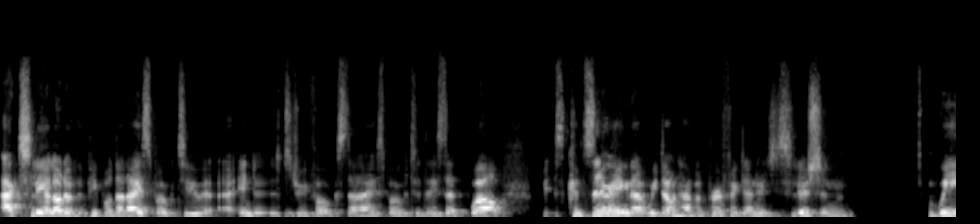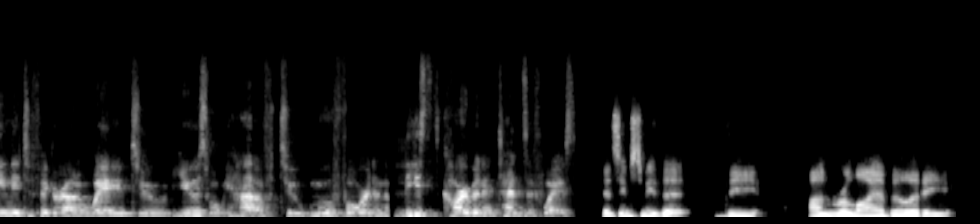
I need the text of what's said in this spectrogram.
actually, a lot of the people that I spoke to, uh, industry folks that I spoke to, they said, well, considering that we don't have a perfect energy solution, we need to figure out a way to use what we have to move forward in the least carbon intensive ways. It seems to me that the unreliability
